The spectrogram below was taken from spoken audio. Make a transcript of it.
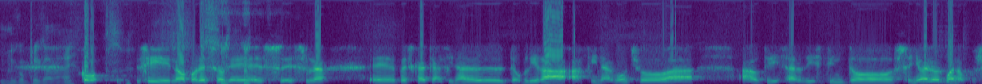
Muy complicada, ¿eh? como- sí, no, por eso, que es, es una eh, pesca que al final te obliga a afinar mucho, a, a utilizar distintos señuelos. Bueno, pues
